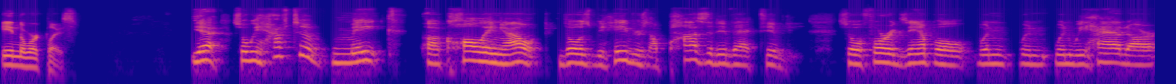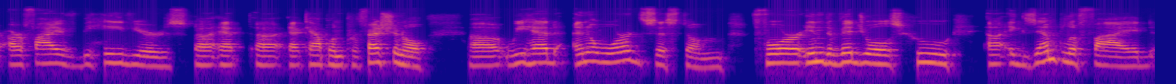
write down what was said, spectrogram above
in the workplace? Yeah, so we have to make uh, calling out those behaviors a positive activity. So, for example, when when when we had our our five behaviors uh, at uh, at Kaplan Professional, uh, we had an award system for individuals who uh, exemplified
